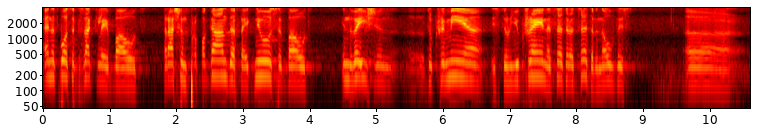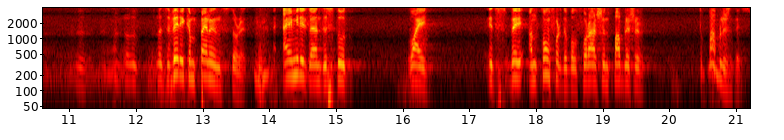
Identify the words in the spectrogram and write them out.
and it was exactly about Russian propaganda, fake news, about invasion uh, to Crimea, Eastern Ukraine, etc., etc., and all this. Uh, that's a very compelling story. I immediately understood why it's very uncomfortable for Russian publisher to publish this.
